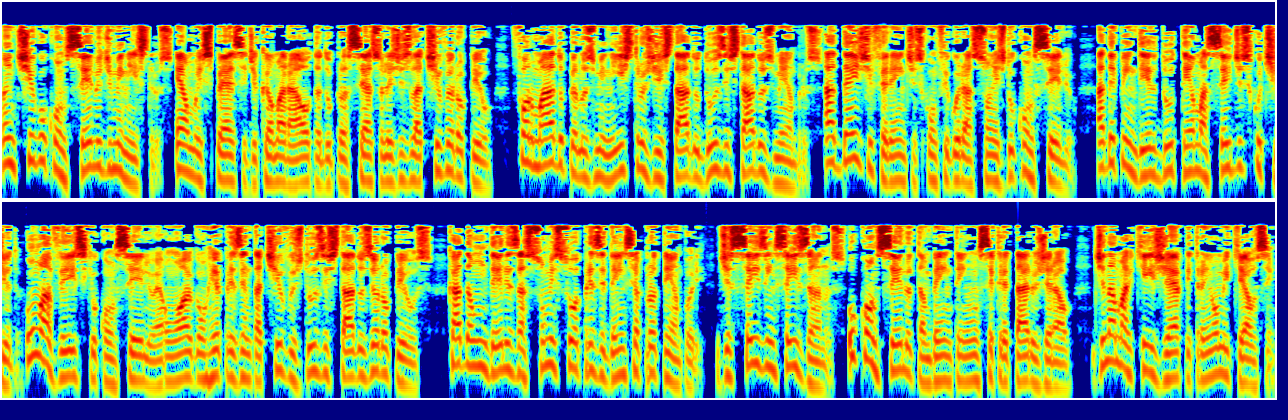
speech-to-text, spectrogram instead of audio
antigo Conselho de Ministros. É uma espécie de Câmara Alta do processo legislativo europeu, formado pelos ministros de Estado dos Estados-membros. Há 10 diferentes configurações do Conselho, a depender do tema a ser discutido. Uma vez que o Conselho é um órgão representativo dos Estados europeus, cada um deles assume sua presidência pro tempore, de seis em seis anos. O Conselho também tem um secretário-geral, dinamarquês Jeppe Trenham Mikkelsen,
